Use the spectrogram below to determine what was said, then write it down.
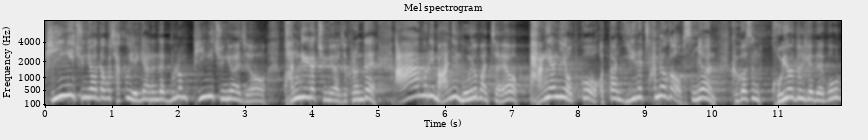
being이 중요하다고 자꾸 얘기하는데 물론 being이 중요하죠. 관계가 중요하죠. 그런데 아무리 많이 모여봤자요. 방향이 없고 어떠한 일에 참여가 없으면 그것은 고여들게 되고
